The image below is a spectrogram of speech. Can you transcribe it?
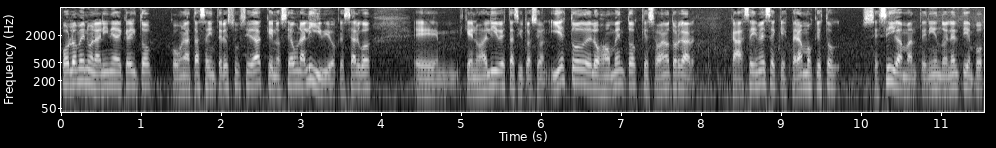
por lo menos una línea de crédito con una tasa de interés subsidiada que no sea un alivio, que sea algo eh, que nos alivie esta situación. Y esto de los aumentos que se van a otorgar cada seis meses, que esperamos que esto se siga manteniendo en el tiempo,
